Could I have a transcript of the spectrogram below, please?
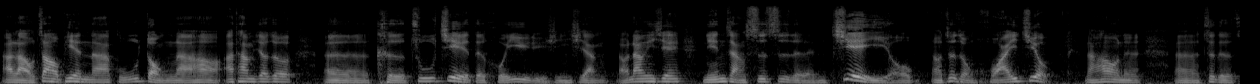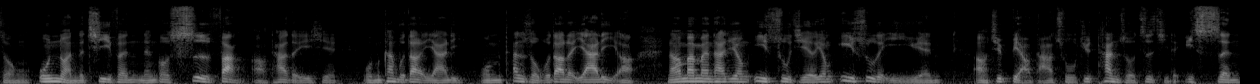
啊老照片呐、古董啦、啊，哈啊，他们叫做呃可租借的回忆旅行箱啊，让一些年长失智的人借由啊这种怀旧，然后呢呃这个种温暖的气氛，能够释放啊他的一些。我们看不到的压力，我们探索不到的压力啊，然后慢慢他就用艺术结合，用艺术的语言啊，去表达出，去探索自己的一生，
